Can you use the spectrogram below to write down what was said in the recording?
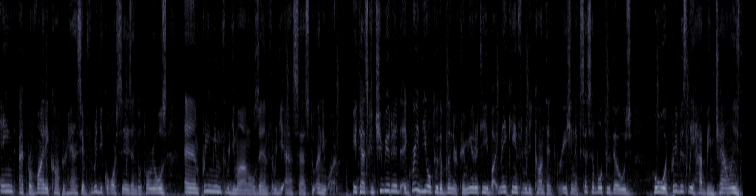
aimed at providing comprehensive 3D courses and tutorials and premium 3D models and 3D assets to anyone. It has contributed a great deal to the Blender community by making 3D content creation accessible to those who would previously have been challenged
